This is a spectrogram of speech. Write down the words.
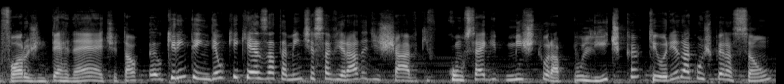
Fóruns de internet e tal. Eu queria entender o que é exatamente essa virada de chave que consegue misturar política, teoria da conspiração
